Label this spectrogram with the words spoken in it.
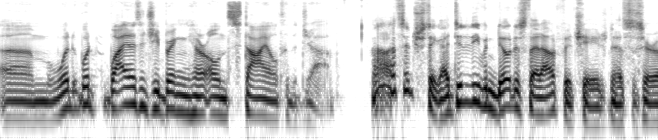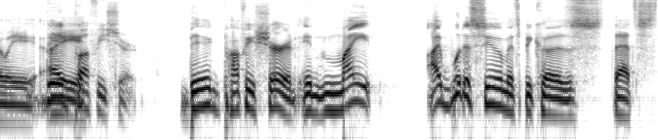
Um, what what why isn't she bringing her own style to the job? Oh, that's interesting. I didn't even notice that outfit change necessarily. Big I, puffy shirt. big puffy shirt. It might. I would assume it's because that's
